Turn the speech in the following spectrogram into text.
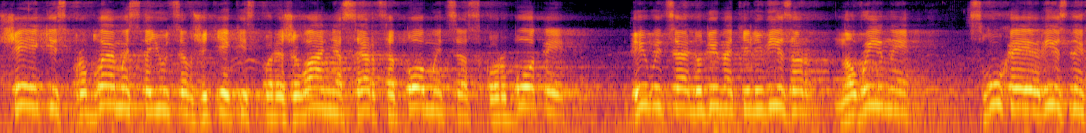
ще якісь проблеми стаються в житті, якісь переживання, серце томиться, скорботи, дивиться людина телевізор, новини, слухає різних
